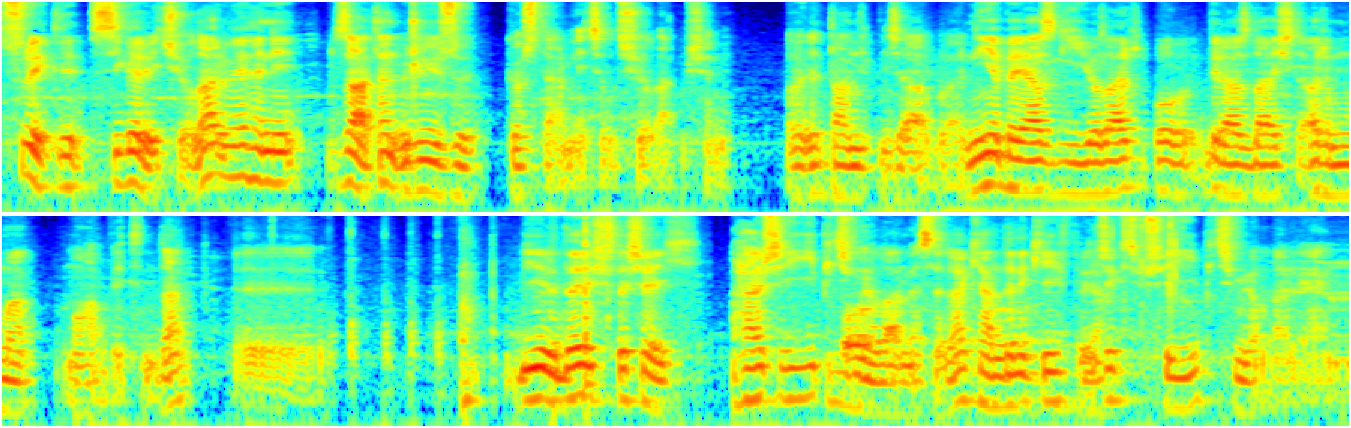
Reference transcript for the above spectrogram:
sürekli sigara içiyorlar ve hani zaten ölü yüzü göstermeye çalışıyorlarmış hani. Öyle dandik bir cevabı var. Niye beyaz giyiyorlar? O biraz daha işte arınma muhabbetinden. Ee, bir de işte şey her şeyi yiyip içmiyorlar mesela. Kendine keyif verecek hiçbir şey yiyip içmiyorlar yani.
